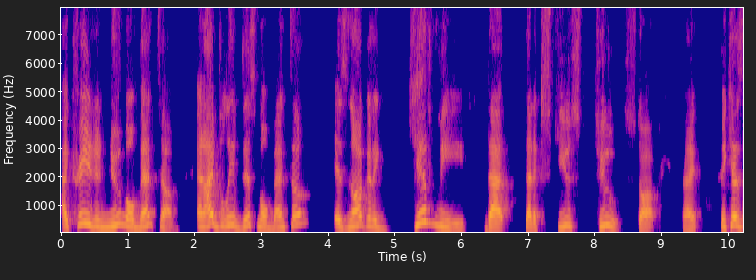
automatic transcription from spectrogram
I created a new momentum. And I believe this momentum is not going to give me that, that excuse to stop, right? Because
